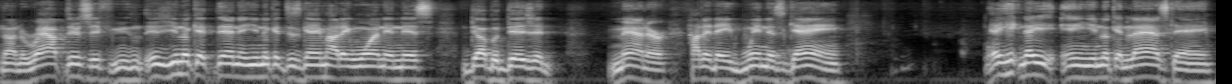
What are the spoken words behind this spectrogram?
Now the Raptors, if you if you look at them and you look at this game, how they won in this double digit manner, how did they win this game? They they and you look at last game.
